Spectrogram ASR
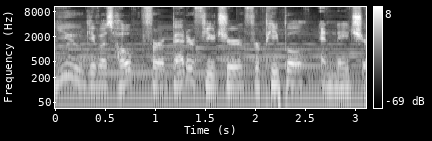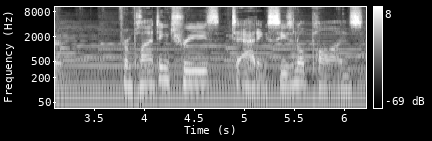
You give us hope for a better future for people and nature. From planting trees to adding seasonal ponds,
